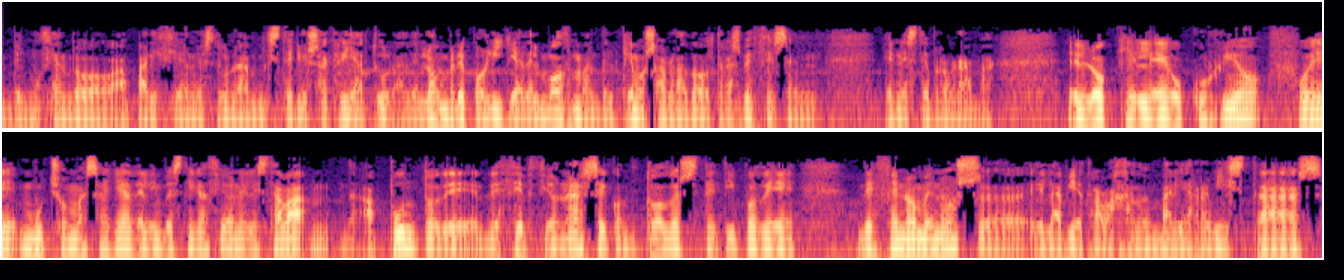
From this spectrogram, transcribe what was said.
denunciando apariciones de una misteriosa criatura, del hombre polilla, del Mothman, del que hemos hablado otras veces en, en este programa. lo que le ocurrió fue mucho más allá de la investigación. Él estaba a punto de decepcionarse con todo este tipo de, de fenómenos. él había trabajado en varias revistas,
